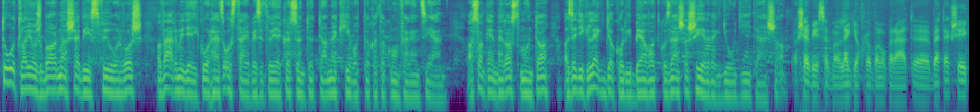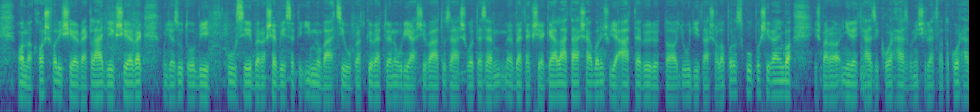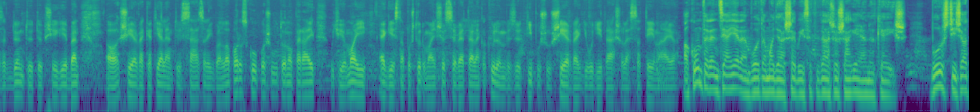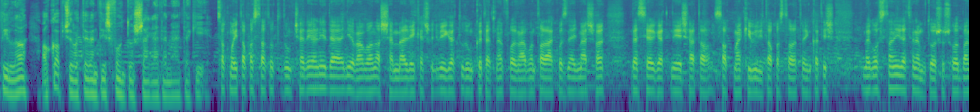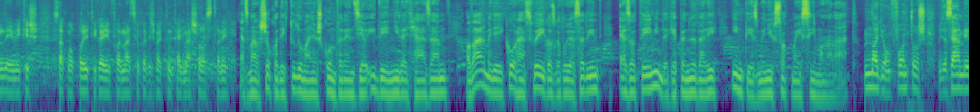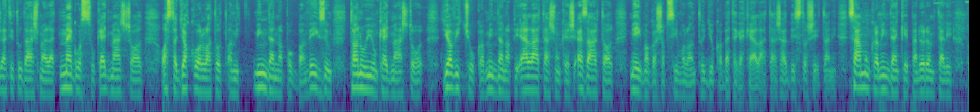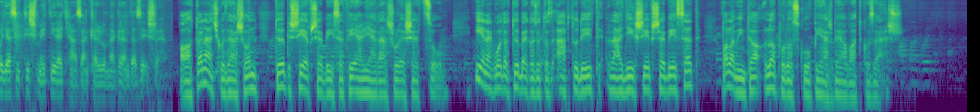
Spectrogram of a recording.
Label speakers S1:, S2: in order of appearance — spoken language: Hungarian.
S1: Tóth Lajos Barna sebész főorvos, a Vármegyei Kórház osztályvezetője köszöntötte a meghívottakat a konferencián. A szakember azt mondta, az egyik leggyakoribb beavatkozás a sérvek gyógyítása.
S2: A sebészetben a leggyakrabban operált betegség, vannak hasfali sérvek, lágyéksérvek, ugye az utóbbi 20 évben a sebészeti innovációkat követően óriási változás volt ezen betegségek ellátásában is, ugye áttevődött a gyógyítás a laparoszkópos irányba, és már a Nyíregyházi kórházban is, illetve hát a kórházak döntő többségében a sérveket jelentős százalékban laparoszkópos úton operáljuk, úgyhogy a mai egésznapos tudományos összevetelnek a különböző típusú sérvek gyógyítása lesz a témája.
S1: A konferencián jelen volt a Magyar Sebészeti Társaság elnöke is. Burstics Attila a kapcsolatteremtés fontosságát emelte ki.
S3: Szakmai tapasztalatot tudunk cserélni, de nyilvánvalóan az sem mellékes, hogy végre tudunk kötetlen formában találkozni egymással, beszélgetni, és hát a szakmán kívüli tapasztalatainkat is megosztani, illetve nem utolsó sorban némi kis szakmapolitikai információkat is meg tudunk egymással osztani.
S1: Ez már a sokadik tudományos konferencia idén Nyíregyházán. A Vármegyei Kórház főigazgatója szerint ez a tény mindenképpen növeli intézményük szakmai színvonalát.
S4: Nagyon fontos, hogy az elméleti tudás mellett megosszuk egymással azt a gyakorlatot, amit mindennapokban végzünk, tanuljunk egymástól, javítsuk a mindennapi ellátásunk, és ezáltal még magasabb színvonalon tudjuk a betegek ellátását biztosítani. Számunkra mindenképpen örömteli, hogy ez itt ismét Nyíregyházán kerül megrendezésre.
S1: A tanácskozáson több sérvsebészeti eljárásról esett szó. Ilyenek voltak többek között az up-to-date lágyéksébsebészet, valamint a laporoszkópiás beavatkozás.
